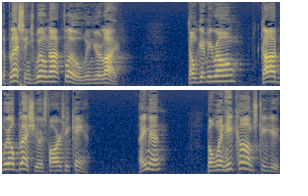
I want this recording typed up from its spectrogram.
The blessings will not flow in your life. Don't get me wrong. God will bless you as far as He can. Amen. But when He comes to you,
